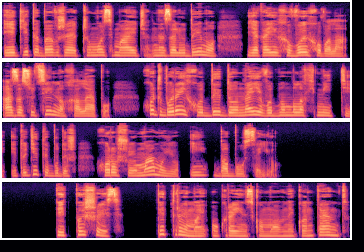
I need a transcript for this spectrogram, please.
які тебе вже чомусь мають не за людину, яка їх виховала, а за суцільну халепу. Хоч бери й ходи до неї в одному лахмітті, і тоді ти будеш хорошою мамою і бабусею. Підпишись, підтримай українськомовний контент.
